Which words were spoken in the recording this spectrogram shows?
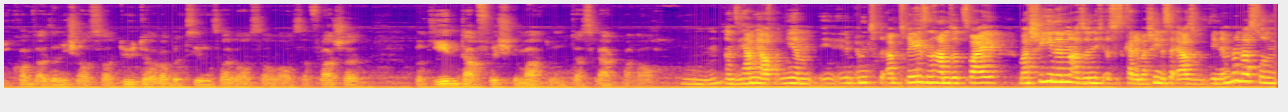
die kommt also nicht aus der Tüte oder beziehungsweise aus der, aus der Flasche. Wird jeden Tag frisch gemacht und das merkt man auch. Mhm. Und Sie haben ja auch in Ihrem, im, im, am Tresen haben Sie zwei Maschinen, also nicht, es ist keine Maschine, es ist eher so, wie nennt man das? So ein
